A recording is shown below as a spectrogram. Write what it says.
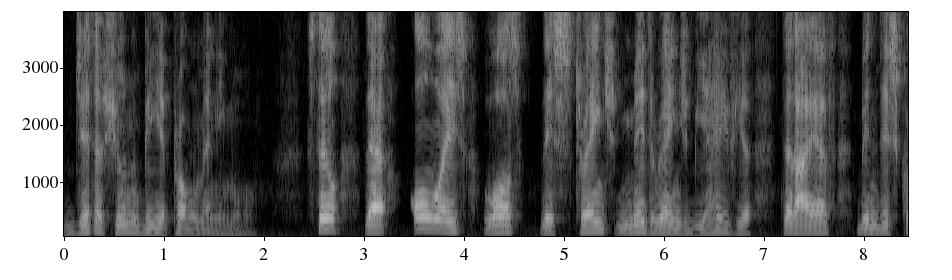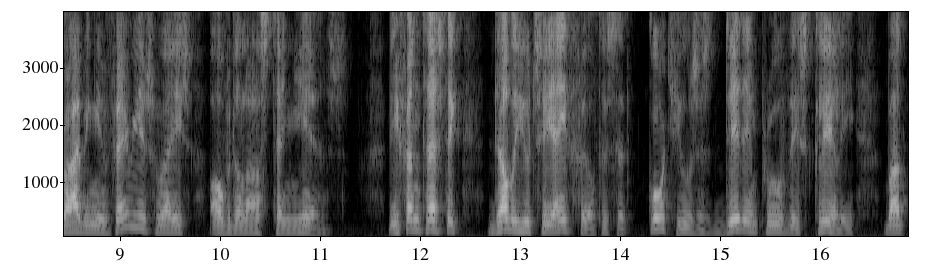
jitter shouldn't be a problem anymore. Still there always was this strange mid-range behavior that I have been describing in various ways over the last 10 years. The fantastic WTA filters that Chord uses did improve this clearly, but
